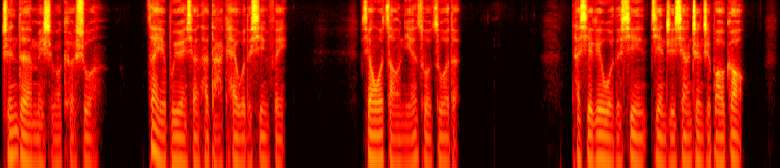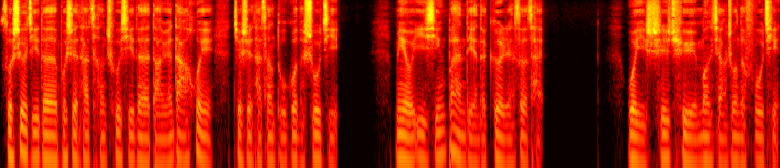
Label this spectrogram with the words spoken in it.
真的没什么可说，再也不愿向他打开我的心扉，像我早年所做的。他写给我的信简直像政治报告，所涉及的不是他曾出席的党员大会，就是他曾读过的书籍，没有一星半点的个人色彩。我已失去梦想中的父亲。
